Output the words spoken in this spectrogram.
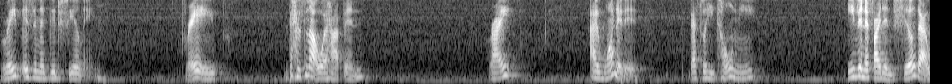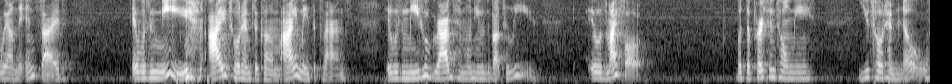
Rape isn't a good feeling. Rape? That's not what happened. Right? I wanted it. That's what he told me. Even if I didn't feel that way on the inside, it was me. I told him to come. I made the plans. It was me who grabbed him when he was about to leave. It was my fault. But the person told me, You told him no.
